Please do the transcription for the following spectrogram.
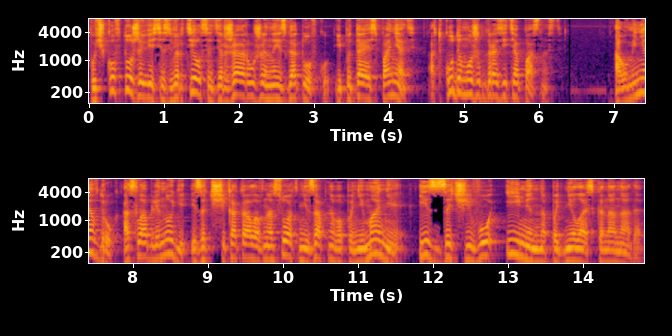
Пучков тоже весь извертелся, держа оружие на изготовку и пытаясь понять, откуда может грозить опасность. А у меня вдруг ослабли ноги и защекотало в носу от внезапного понимания, из-за чего именно поднялась канонада.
